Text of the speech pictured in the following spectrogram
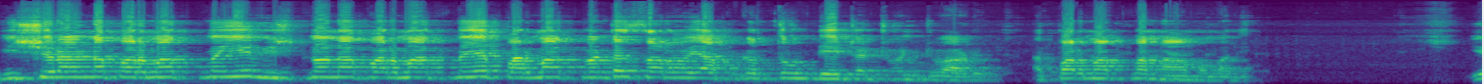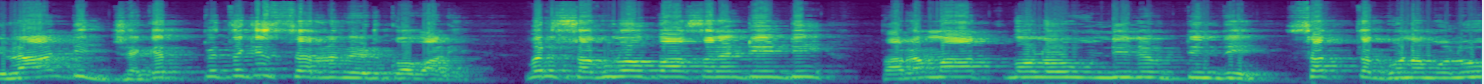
ఈశ్వరాన్న పరమాత్మయే విష్ణున్న పరమాత్మయే పరమాత్మ అంటే సర్వవ్యాపకత్వం ఉండేటటువంటి వాడు. అది పరమాత్మ నామం అది. ఇలాంటి జగత్పితకి శరణ వేడుకోవాలి. మరి సగుణోపాసన అంటే ఏంటి? పరమాత్మలో ఉండినట్టింది సత్త గుణములు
